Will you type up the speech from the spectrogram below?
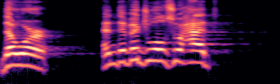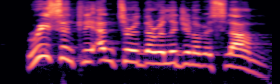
there were individuals who had recently entered the religion of Islam.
